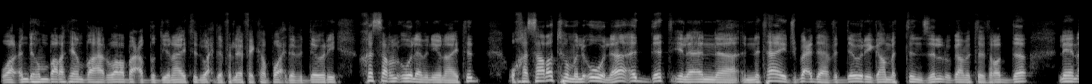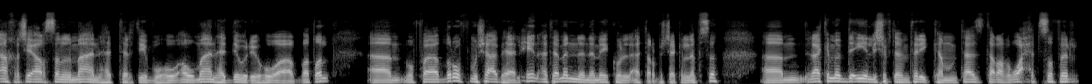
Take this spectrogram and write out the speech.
وعندهم مباراتين ظاهر ورا بعض ضد يونايتد واحدة في ال FA Cup واحدة في الدوري. خسر الأولى من يونايتد وخسارتهم الأولى أدت إلى أن النتائج بعدها في الدوري قامت تنزل وقامت تتردى لين آخر شيء أرسنال ما انهى الترتيب وهو أو ما انهى الدوري وهو بطل. فظروف مشابهة الحين أتمنى إنه ما يكون الأثر بالشكل نفسه. لكن مبدئيا اللي شفته من فريق كان ممتاز ترى 1-0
